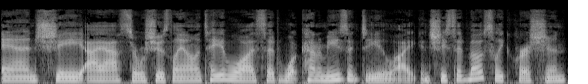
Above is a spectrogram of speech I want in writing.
And she I asked her she was laying on the table, I said, "What kind of music do you like?" And she said, "Mostly Christian."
